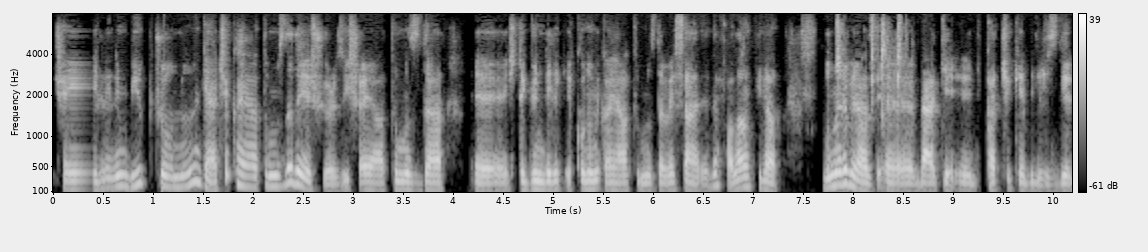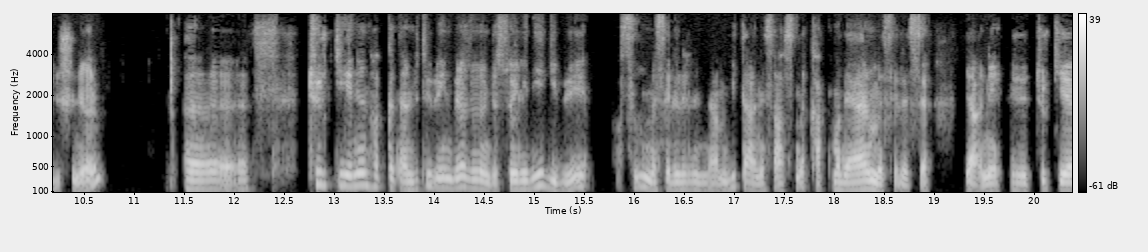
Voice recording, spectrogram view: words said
şeylerin büyük çoğunluğunu gerçek hayatımızda da yaşıyoruz. İş hayatımızda, e, işte gündelik ekonomik hayatımızda vesairede falan filan. Bunları biraz e, belki e, dikkat çekebiliriz diye düşünüyorum. E, Türkiye'nin hakikaten Lütfü Bey'in biraz önce söylediği gibi asıl meselelerinden bir tanesi aslında katma değer meselesi. Yani e, Türkiye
